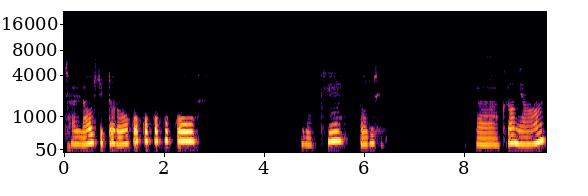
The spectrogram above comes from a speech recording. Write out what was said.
잘 나올 수 있도록 꼭꼭꼭꼭꼭 이렇게 넣어주세요. 자, 그러면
